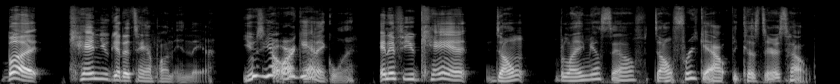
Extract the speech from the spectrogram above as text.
But can you get a tampon in there? Use your organic one. And if you can't, don't blame yourself. Don't freak out because there's help.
